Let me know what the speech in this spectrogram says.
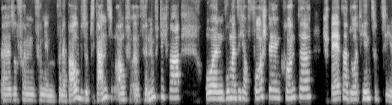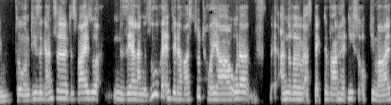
also von, von dem, von der Bausubstanz auch äh, vernünftig war und wo man sich auch vorstellen konnte, später dorthin zu ziehen. So und diese ganze, das war also eine sehr lange Suche. Entweder war es zu teuer oder andere Aspekte waren halt nicht so optimal.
